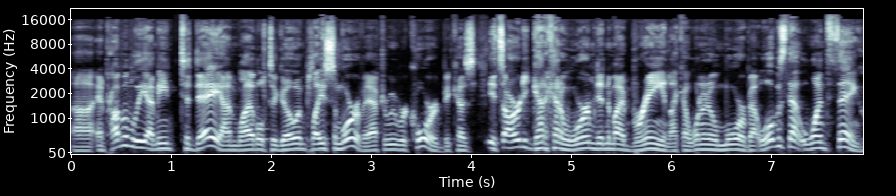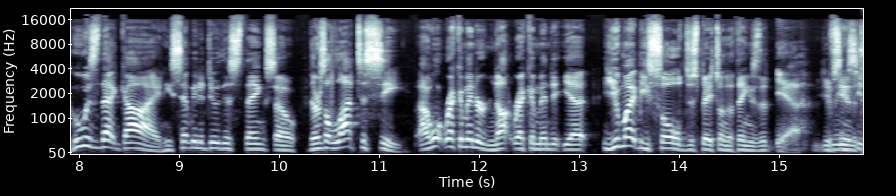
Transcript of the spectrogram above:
uh, and probably I mean today I'm liable to go and play some more of it after we record because it's already got kind of wormed into my brain. Like I want to know more about what was that one thing? Who was that guy? And he sent me to do this thing. So there's a lot to see. I won't recommend or not recommend it yet. You might be sold just based on the things that Yeah, you've I seen mean, in the it seems like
